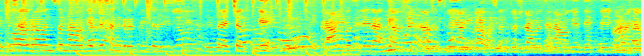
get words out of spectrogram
विशालरावांचं नाव घेते संक्रांतीच्या दिवशी. त्याच्यात घे. राम बसले राजाव सीता बसले अंगाव संतोष रामाचं नाव घेते ते माझ्या.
